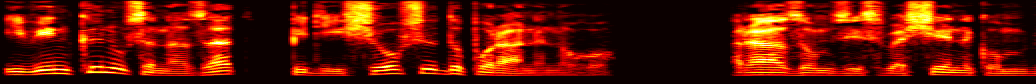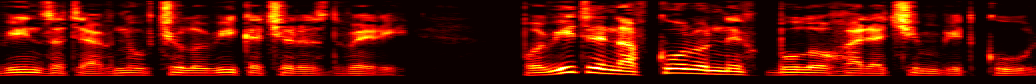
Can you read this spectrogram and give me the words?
і він кинувся назад, підійшовши до пораненого. Разом зі священиком він затягнув чоловіка через двері. Повітря навколо них було гарячим від куль.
